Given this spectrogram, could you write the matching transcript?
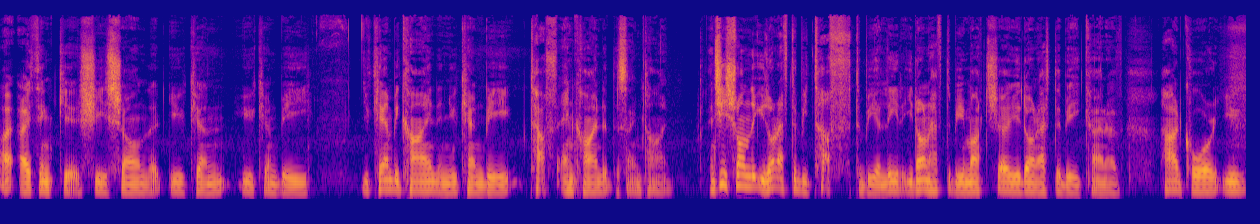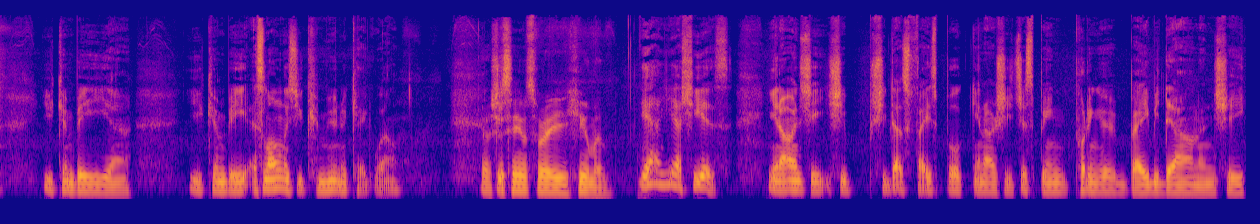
I, I, think uh, she's shown that you can you can be you can be kind and you can be tough and kind at the same time. And she's shown that you don't have to be tough to be a leader. You don't have to be macho. You don't have to be kind of hardcore. You you can be uh, you can be as long as you communicate well. Yeah, she seems very human yeah, yeah, she is. You know, and she she she does Facebook. You know, she's just been putting her baby down, and she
